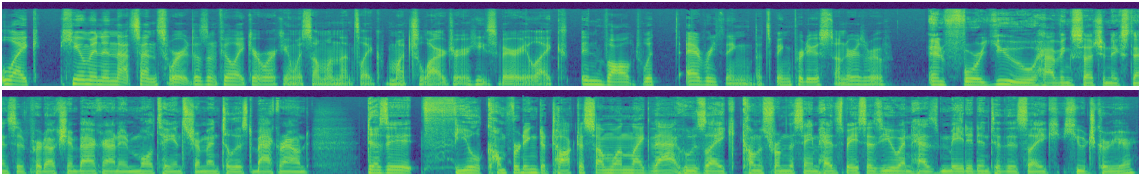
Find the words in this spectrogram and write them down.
like human in that sense where it doesn't feel like you're working with someone that's like much larger. He's very like involved with everything that's being produced under his roof. And for you, having such an extensive production background and multi instrumentalist background, does it feel comforting to talk to someone like that who's like comes from the same headspace as you and has made it into this like huge career?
